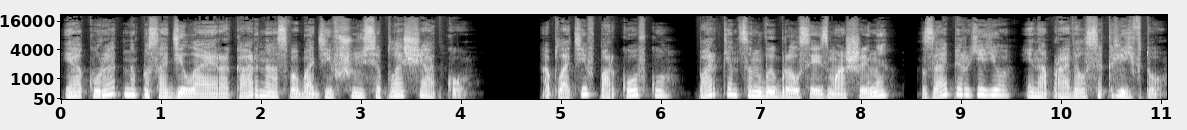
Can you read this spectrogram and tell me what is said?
и аккуратно посадил аэрокар на освободившуюся площадку. Оплатив парковку, Паркинсон выбрался из машины, запер ее и направился к лифту.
